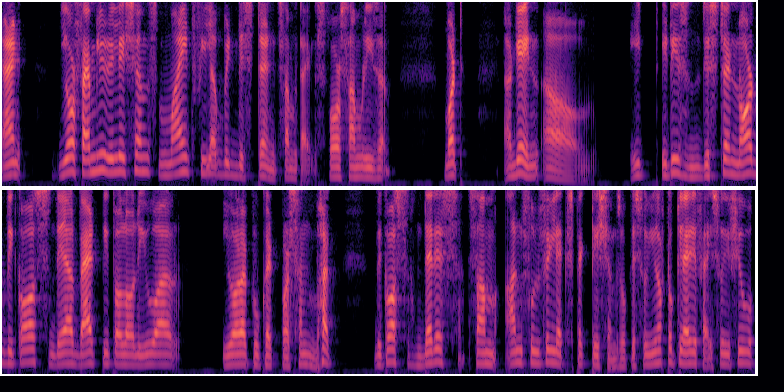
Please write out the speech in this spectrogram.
And your family relations might feel a bit distant sometimes for some reason but again, uh, it it is distant not because they are bad people or you are you are a crooked person, but because there is some unfulfilled expectations. Okay, so you have to clarify. So if you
